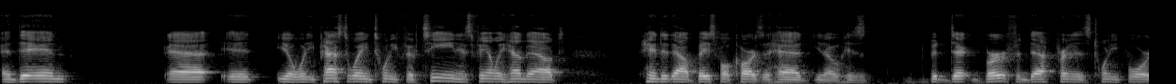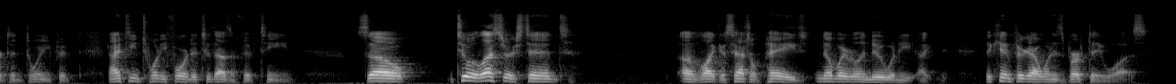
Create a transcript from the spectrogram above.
And then uh, it you know when he passed away in 2015, his family handed out handed out baseball cards that had you know his birth and death printed as 24 to 2015 1924 to 2015. So to a lesser extent of like a Satchel Paige, nobody really knew when he like, they couldn't figure out when his birthday was,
